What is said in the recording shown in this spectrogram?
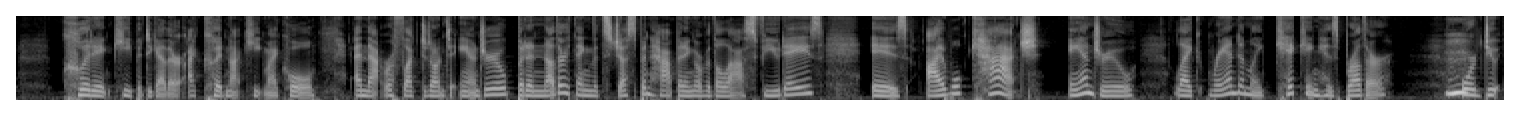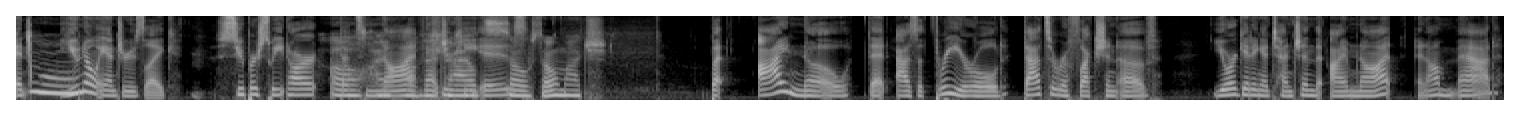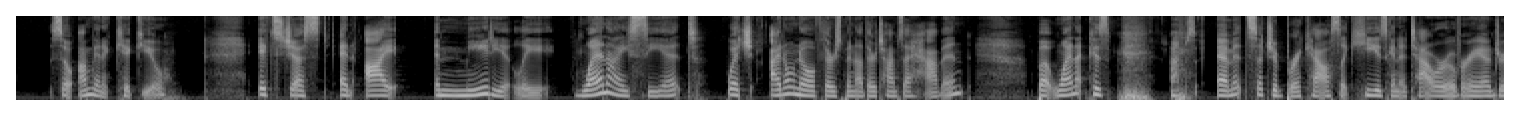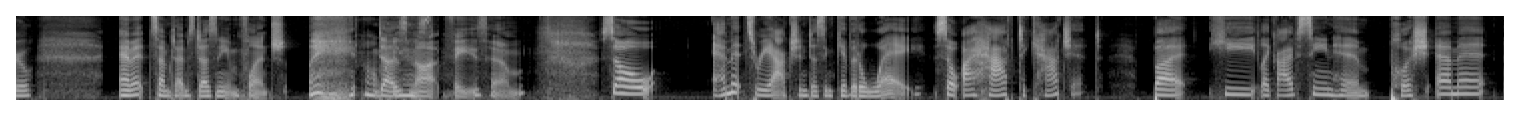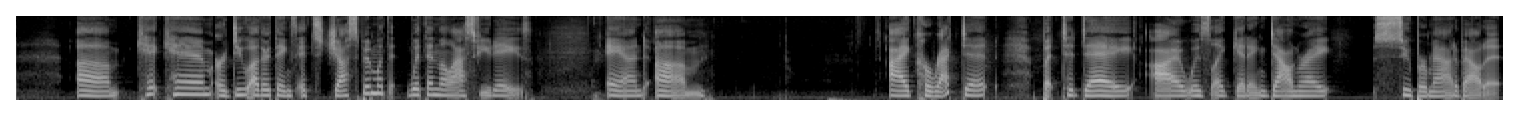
couldn't keep it together. I could not keep my cool. And that reflected onto Andrew. But another thing that's just been happening over the last few days is I will catch Andrew like randomly kicking his brother mm. or do and you know Andrew's like super sweetheart. That's oh, I not love that who child he is. so so much. I know that as a 3-year-old, that's a reflection of you're getting attention that I'm not and I'm mad, so I'm going to kick you. It's just and I immediately when I see it, which I don't know if there's been other times I haven't, but when I'm Emmett's such a brick house, like he is going to tower over Andrew. Emmett sometimes doesn't even flinch. Oh, does goodness. not faze him. So Emmett's reaction doesn't give it away. So I have to catch it. But he, like, I've seen him push Emmett, um, kick him, or do other things. It's just been with, within the last few days. And um, I correct it. But today I was like getting downright super mad about it.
